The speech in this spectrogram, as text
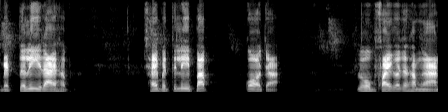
แบตเตอรี่ได้ครับ ใช้แบตเตอรี่ปั๊บก็จะระบบไฟก็จะทำงาน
